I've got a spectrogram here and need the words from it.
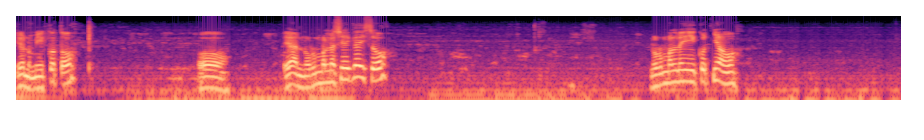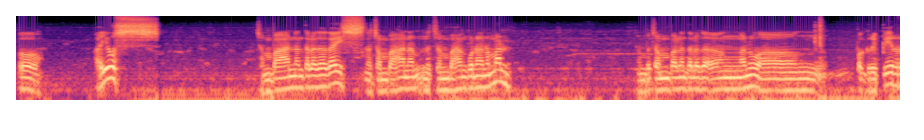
Yan, umikot oh. Oh. Ayan, normal na siya guys oh. Normal na ikot niya oh. Oh. Ayos. Tsambahan lang talaga guys. Natsambahan, na- natsambahan ko na naman. Tsamba-tsamba lang talaga ang ano, ang pag-repair.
